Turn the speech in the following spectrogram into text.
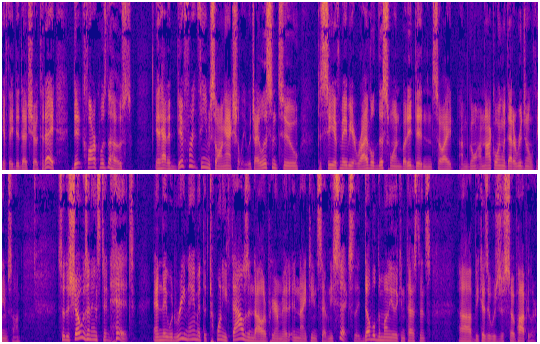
if they did that show today. Dick Clark was the host. It had a different theme song actually, which I listened to to see if maybe it rivaled this one, but it didn't. So I, I'm going. I'm not going with that original theme song. So the show was an instant hit, and they would rename it the twenty thousand dollar pyramid in 1976. So they doubled the money of the contestants uh, because it was just so popular.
